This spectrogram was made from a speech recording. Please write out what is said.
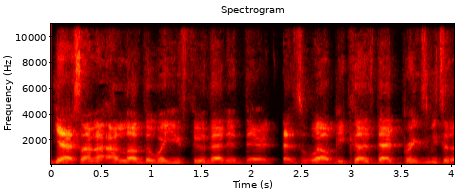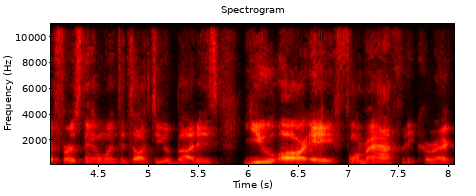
Yes, and I love the way you threw that in there as well, because that brings me to the first thing I wanted to talk to you about is you are a former athlete, correct?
